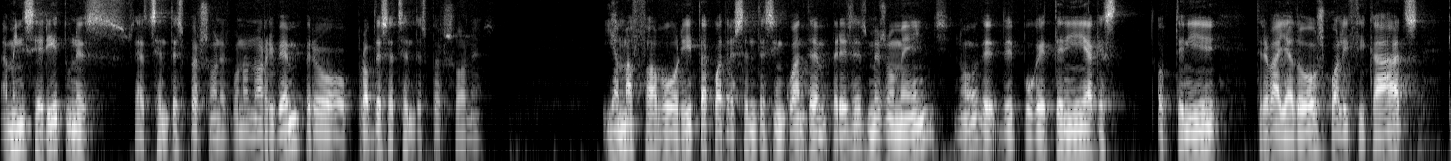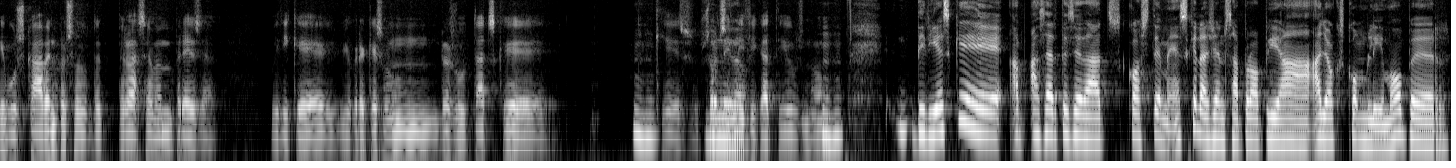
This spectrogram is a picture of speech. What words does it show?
hem inserit unes 700 persones, bueno, no arribem, però prop de 700 persones. I hem afavorit a 450 empreses, més o menys, no? de, de poder tenir aquest, obtenir treballadors qualificats que buscaven per, per a la seva empresa. Vull dir que jo crec que són resultats que, mm -hmm. que són significatius. No? Mm -hmm. Diries que a, a certes edats costa més que la gent s'apropi a, a llocs com l'IMO per,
